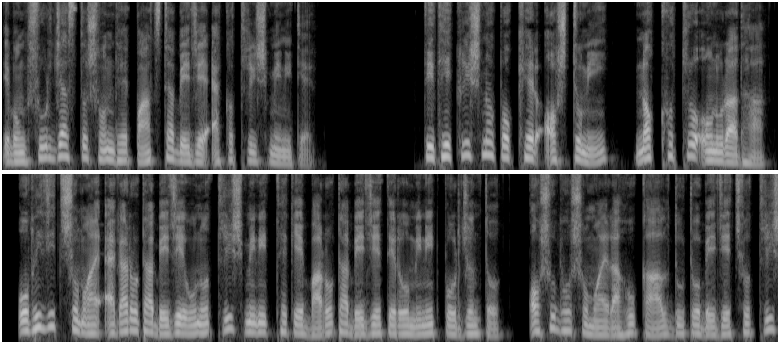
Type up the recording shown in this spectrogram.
এবং সূর্যাস্ত সন্ধে পাঁচটা বেজে একত্রিশ মিনিটে। তিথি কৃষ্ণপক্ষের অষ্টমী, নক্ষত্র অনুরাধা। অভিজিৎ সময় এগারোটা বেজে উনত্রিশ মিনিট থেকে বারোটা বেজে তেরো মিনিট পর্যন্ত। অশুভ সময় রাহু কাল দুটো বেজে ছত্রিশ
